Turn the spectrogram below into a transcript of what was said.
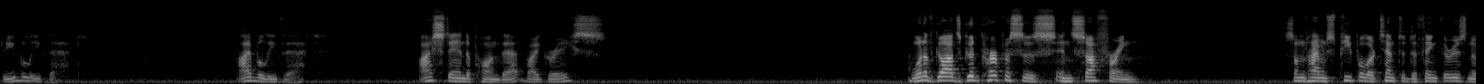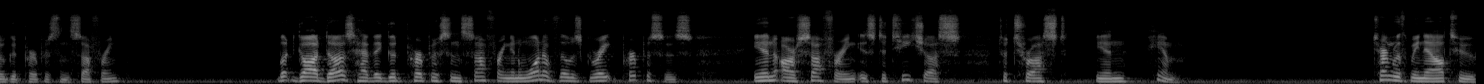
Do you believe that? I believe that. I stand upon that by grace. One of God's good purposes in suffering. Sometimes people are tempted to think there is no good purpose in suffering. But God does have a good purpose in suffering, and one of those great purposes in our suffering is to teach us to trust in Him. Turn with me now to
